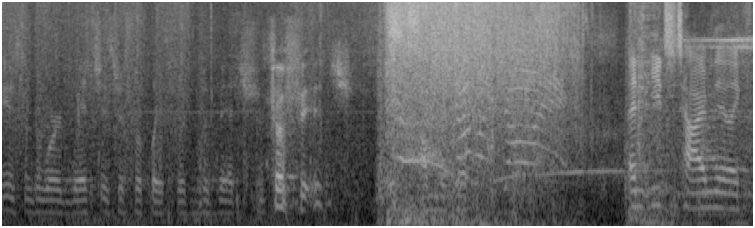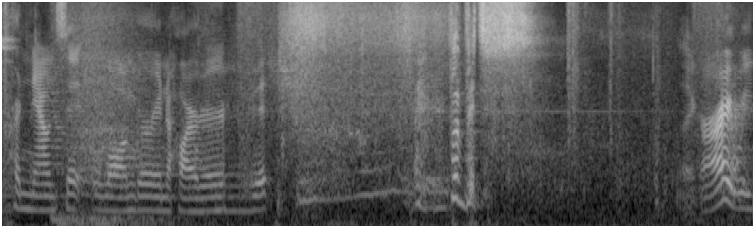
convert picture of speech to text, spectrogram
use of the word witch is just replaced with the bitch. With it. And each time they like pronounce it longer and harder. Bitch. The bitch. Like, all right, we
